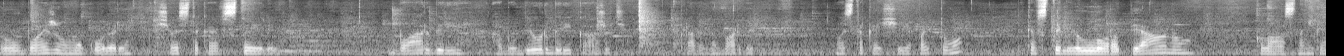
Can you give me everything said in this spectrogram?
в бежевому кольорі. Щось таке в стилі Барбері або Бюрбері кажуть. Правильно, Барбері. Ось таке ще є пальто. Таке в стилі Лоро Піано. Класненьке.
